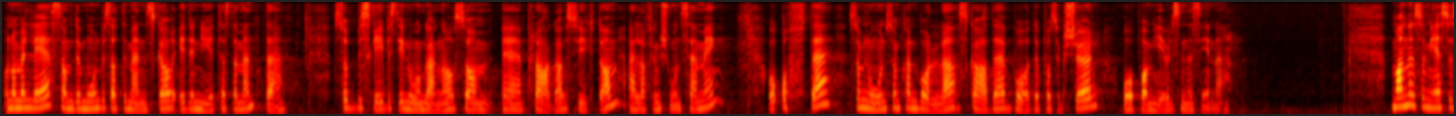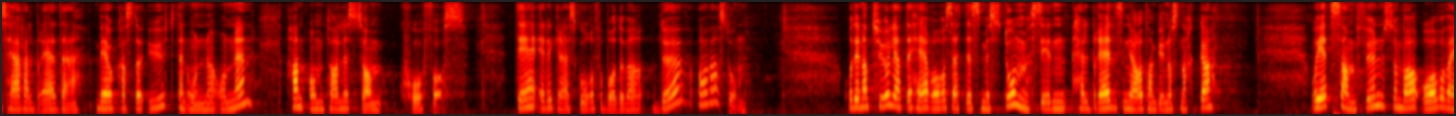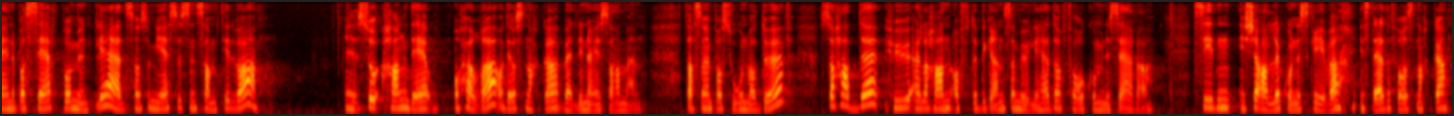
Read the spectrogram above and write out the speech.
Og Når vi leser om demonbesatte mennesker i Det nye testamentet, så beskrives de noen ganger som eh, plaga av sykdom eller funksjonshemming. Og ofte som noen som kan volde skade både på seg sjøl og på omgivelsene sine. Mannen som Jesus her helbreder ved å kaste ut den onde ånden, han omtales som kofos. Det er det greske ordet for både å være døv og å være stum. Og Det er naturlig at det her oversettes med stum, siden helbredelsen gjør at han begynner å snakke. Og i et samfunn som var overveiende basert på muntlighet, sånn som Jesus sin samtid var, eh, så hang det å høre og det å snakke veldig nøye sammen. Dersom en person var døv, så hadde hun eller han ofte begrensa muligheter for å kommunisere, siden ikke alle kunne skrive i stedet for å snakke.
